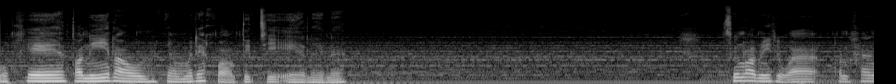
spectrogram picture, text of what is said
โอเค ตอนนี้เรายังไม่ได้ของติด GA เลยนะ ซึ่งรอบนี้ถือว่าค่อนข้าง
